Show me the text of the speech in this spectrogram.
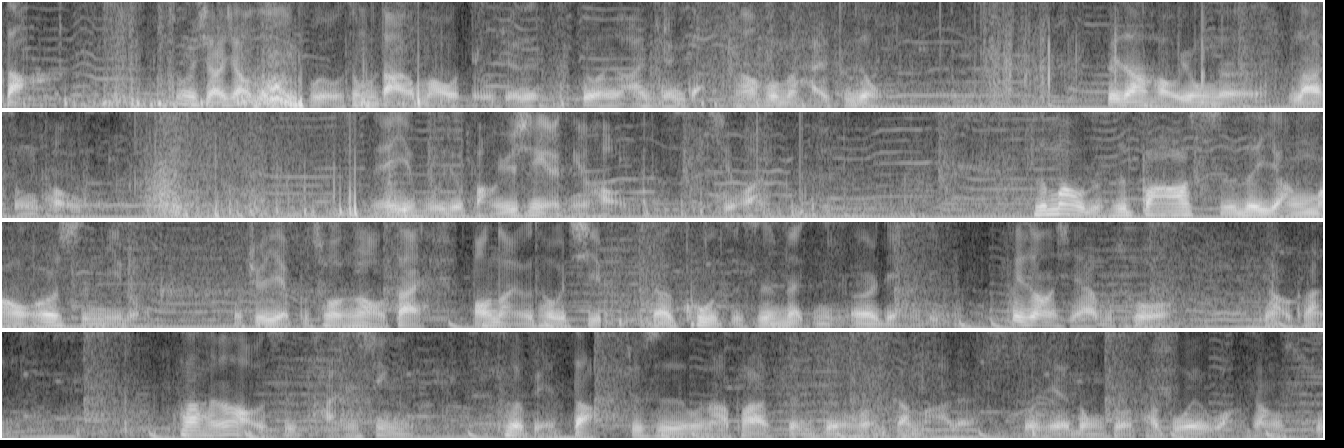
大，这种小小的衣服有这么大个帽子，我觉得就很有安全感。然后后面还是这种非常好用的拉绳头，这件衣服就防御性也挺好的，喜欢。这帽子是八十的羊毛，二十尼龙，我觉得也不错，很好戴，保暖又透气。这裤子是 Magni 二点零，配上鞋还不错，挺好看的。它很好的是弹性特别大，就是我哪怕深蹲或者干嘛的做些动作，它不会往上缩，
